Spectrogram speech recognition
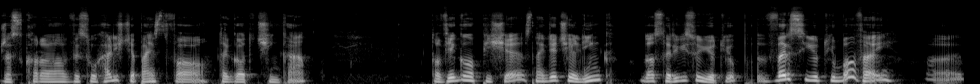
że skoro wysłuchaliście Państwo tego odcinka, to w jego opisie znajdziecie link do serwisu YouTube. W wersji YouTube'owej e,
